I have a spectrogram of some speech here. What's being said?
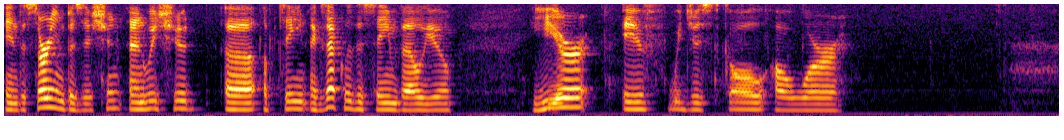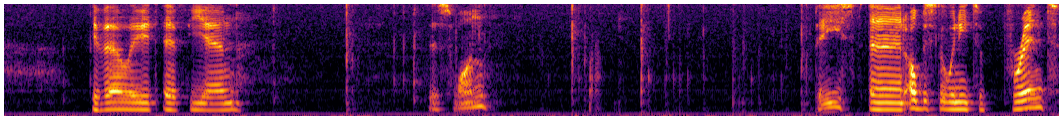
in the starting position and we should uh, obtain exactly the same value here if we just call our evaluate fen this one. Paste and obviously we need to print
